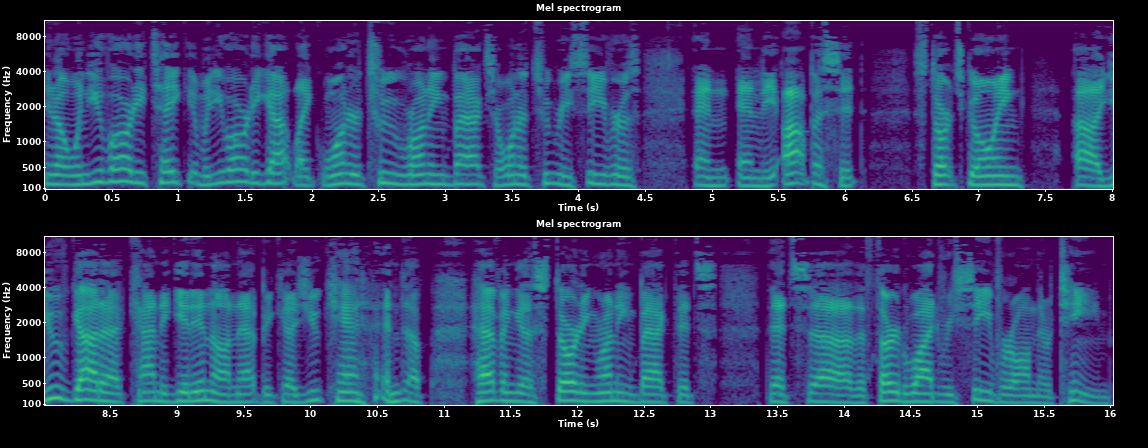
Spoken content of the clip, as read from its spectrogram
You know, when you've already taken, when you've already got like one or two running backs or one or two receivers, and and the opposite starts going, uh, you've got to kind of get in on that because you can't end up having a starting running back that's that's uh, the third wide receiver on their team.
